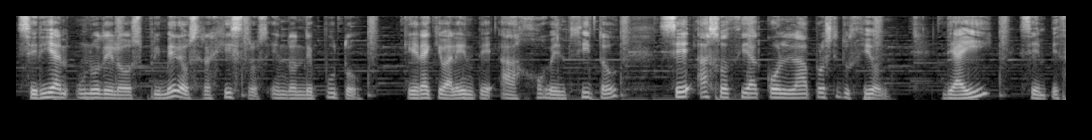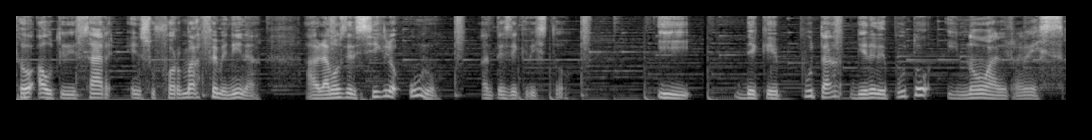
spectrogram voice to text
Serían uno de los primeros registros en donde puto, que era equivalente a jovencito, se asocia con la prostitución. De ahí se empezó a utilizar en su forma femenina. Hablamos del siglo I a.C. Y de que puta viene de puto y no al revés.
